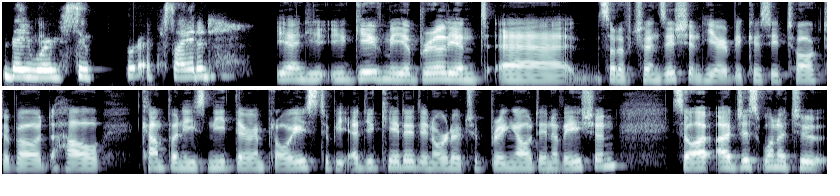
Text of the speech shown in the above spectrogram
they were super excited yeah, and you, you gave me a brilliant uh, sort of transition here because you talked about how companies need their employees to be educated in order to bring out innovation. So I, I just wanted to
